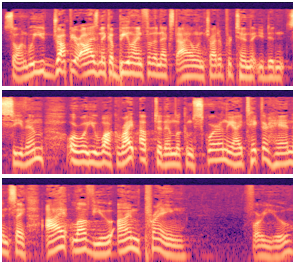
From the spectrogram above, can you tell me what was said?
So on. Will you drop your eyes, make a beeline for the next aisle, and try to pretend that you didn't see them? Or will you walk right up to them, look them square in the eye, take their hand, and say, I love you, I'm praying for you?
